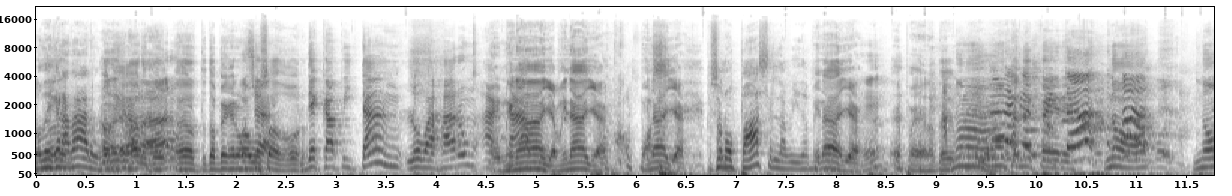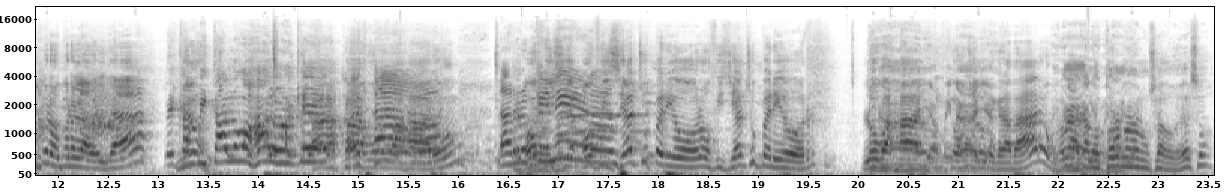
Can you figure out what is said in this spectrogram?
Lo degradaron. Lo Ahora, degradaron. tú, también eres un sea, abusador. de capitán lo bajaron a cabo. Minaya, Minaya, Minaya, Eso no pasa en la vida. mira. Minaya. ¿Eh? Espérate. No, no, no, no, que me espere. No, no, pero, pero la verdad. De no, capitán lo bajaron a qué? a cabo lo bajaron. La Oficial, superior, oficial superior. Lo Minaya, bajaron, entonces Minaya. lo degradaron. Que los Minaya, toros no han Minaya. anunciado eso.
